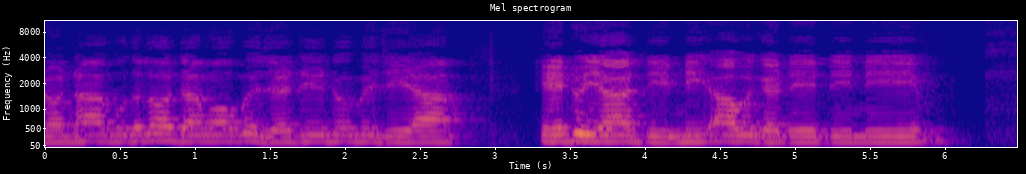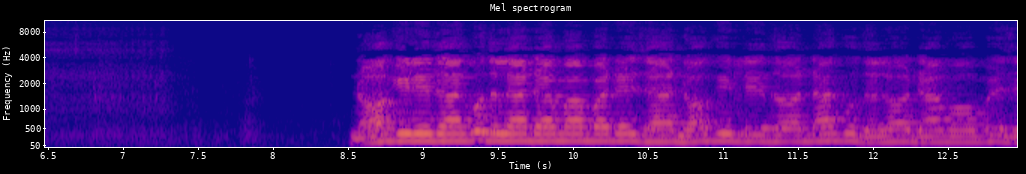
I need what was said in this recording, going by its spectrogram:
နောနာအကုသလောဓမ္မောပိစ္ဆတိတုပိစ္ဆယဟေတုယတိနိအဝဂတေတိနိ နောကိလေသာကုသလဓမ္မပဋိစ္ဆာနောကိလေသောနာကုသလောဓမ္မောပိစ္ဆ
